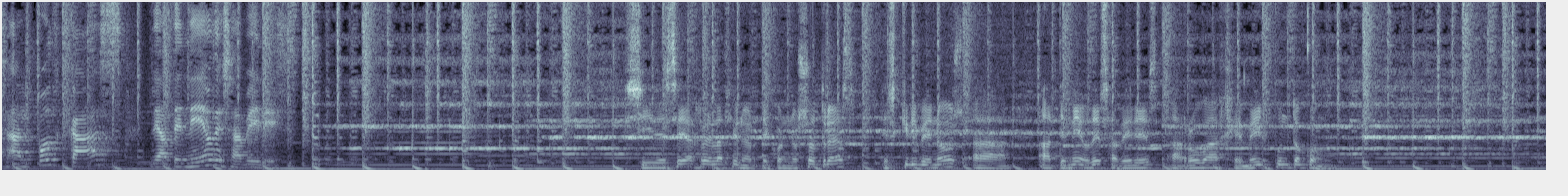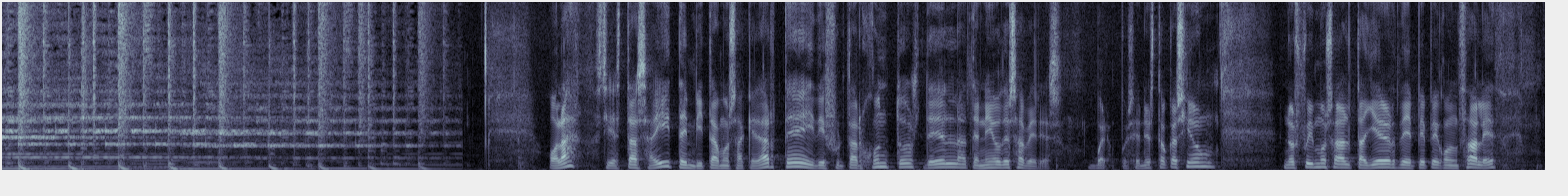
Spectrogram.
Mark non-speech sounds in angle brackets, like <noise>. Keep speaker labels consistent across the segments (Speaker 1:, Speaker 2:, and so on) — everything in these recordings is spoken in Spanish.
Speaker 1: Bienvenidas al podcast de Ateneo de Saberes.
Speaker 2: Si deseas relacionarte con nosotras, escríbenos a ateneodesaberes.gmail.com Hola, si estás ahí, te invitamos a quedarte y disfrutar juntos del Ateneo de Saberes. Bueno, pues en esta ocasión nos fuimos al taller de Pepe González,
